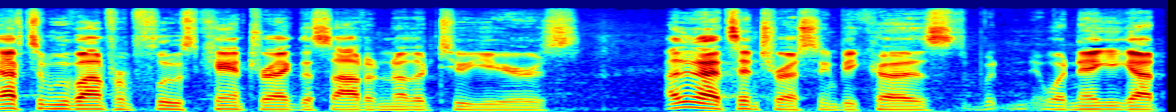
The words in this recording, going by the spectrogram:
"Have to move on from Flus. Can't drag this out another two years." I think that's interesting because what, what Nagy got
